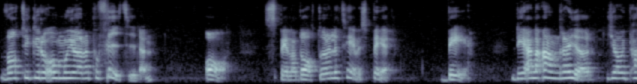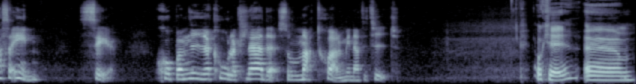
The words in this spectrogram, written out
Vad tycker du om att göra på fritiden? A. Spela dator eller tv-spel. B. Det alla andra gör, jag vill passa in. C. Shoppa nya coola kläder som matchar min attityd. Okej. ehm,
